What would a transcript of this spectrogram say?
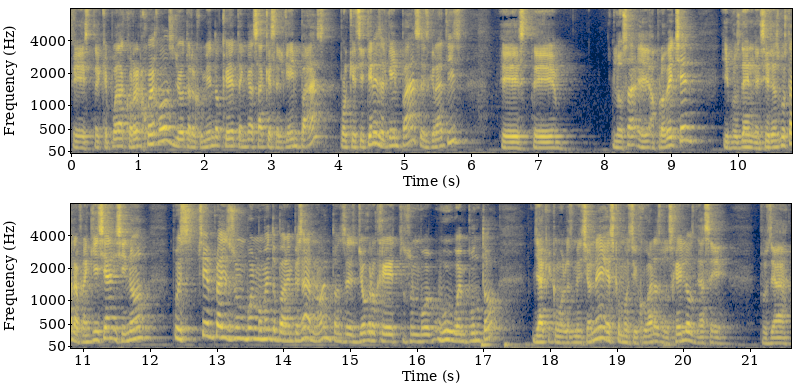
este, que pueda correr juegos, yo te recomiendo que tengas, saques el Game Pass, porque si tienes el Game Pass es gratis, este, los eh, aprovechen y pues denle, si les gusta la franquicia y si no, pues siempre es un buen momento para empezar, ¿no? Entonces yo creo que esto es un muy, buen punto, ya que como les mencioné, es como si jugaras los Halos de hace, pues ya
